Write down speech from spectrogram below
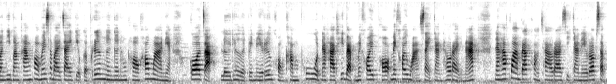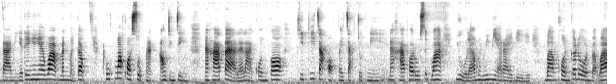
บางทีบางครั้งพอไม่สบายใจเกี่ยวกับเรื่องเงินเงินทองทองเข้ามาเนี่ยก็จะเลยเถิดเป็นในเรื่องของคำพูดนะคะ ที่แบบไม่ค่อยเพาะไม่ค่อยหวานใส่กันเท่าไหร่นักนะคะ ความรักของชาวราศีกันในรอบสัปดาห์นี้เรียกง่ายๆว่ามันเหมือนกับทุกข์มากกว่าสุขนะเอาจริง ๆนะคะ แต่หลายๆ คนก็คิดที่จะออกไปจากจุดนี้นะคะ เพราะรู้สึกว่าอยู่แล้วมันไม่มีอะไรดี บางคนก็โดนแบบว่า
